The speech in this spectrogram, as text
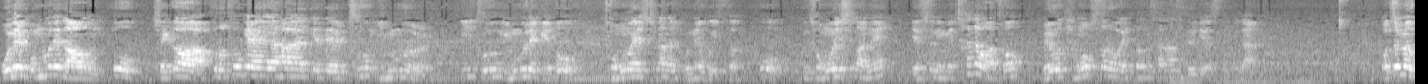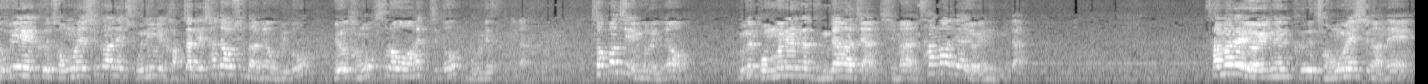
오늘 본문에 나온 또 제가 앞으로 소개하게 될 두 인물, 이 두 인물에게도 정오의 시간을 보내고 있었고 그 정오의 시간에 예수님이 찾아와서 매우 당혹스러워했던 사람들이었습니다. 어쩌면 우리의 그 정오의 시간에 주님이 갑자기 찾아오신다면 우리도 매우 당혹스러워할지도 모르겠습니다. 첫 번째 인물은요, 오늘 본문에는 등장하지 않지만 사마리아 여인입니다. 사마리아 여인은 그 정오의 시간에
